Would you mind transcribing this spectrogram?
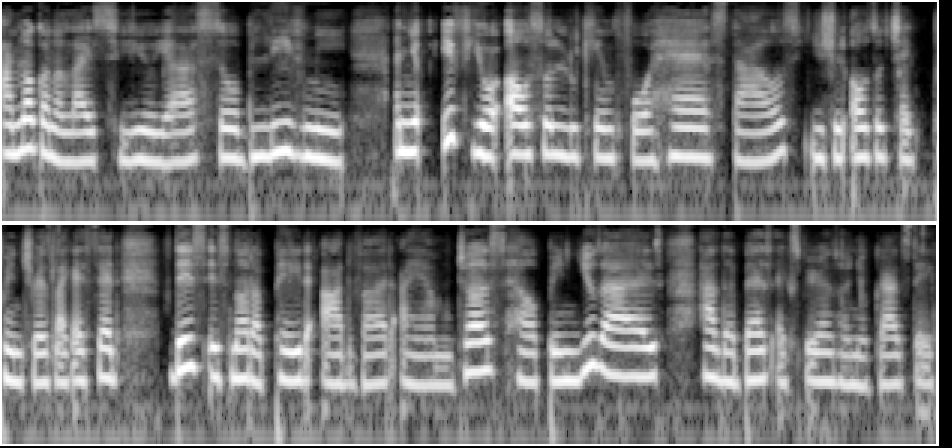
I'm not gonna lie to you, yeah. So believe me, and you, if you're also looking for hairstyles, you should also check Pinterest. Like I said, this is not a paid advert. I am just helping you guys have the best experience on your grad day.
